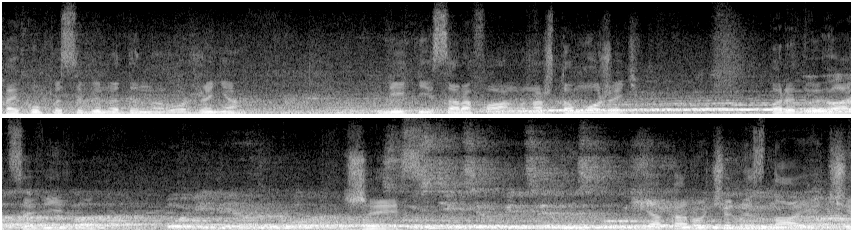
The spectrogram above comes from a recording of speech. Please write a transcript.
Хай купить собі на день народження літній сарафан. Вона ж то може передвигатися вільно. Жесть. Я, коротше, не знаю, чи.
